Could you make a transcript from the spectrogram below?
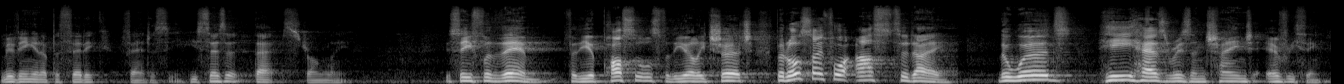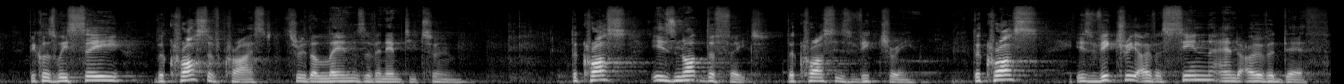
living in a pathetic fantasy. He says it that strongly. You see, for them, for the apostles, for the early church, but also for us today, the words, He has risen, change everything because we see the cross of Christ through the lens of an empty tomb. The cross is not defeat, the cross is victory. The cross is victory over sin and over death,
